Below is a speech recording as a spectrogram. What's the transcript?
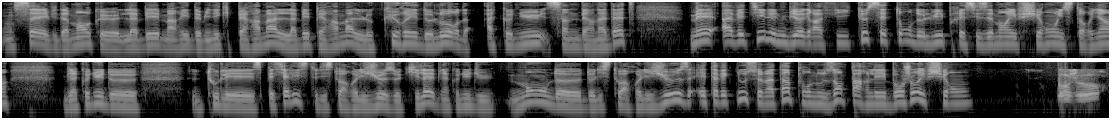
On sait évidemment que l'abbé Marie-Dominique Péramal, l'abbé Péramal, le curé de Lourdes, a connu Sainte Bernadette. Mais avait-il une biographie? Que sait-on de lui précisément Yves Chiron, historien bien connu de tous les spécialistes d'histoire religieuse qu'il est, bien connu du monde de l'histoire religieuse, est avec nous ce matin pour nous en parler. Bonjour Yves Chiron. Bonjour.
